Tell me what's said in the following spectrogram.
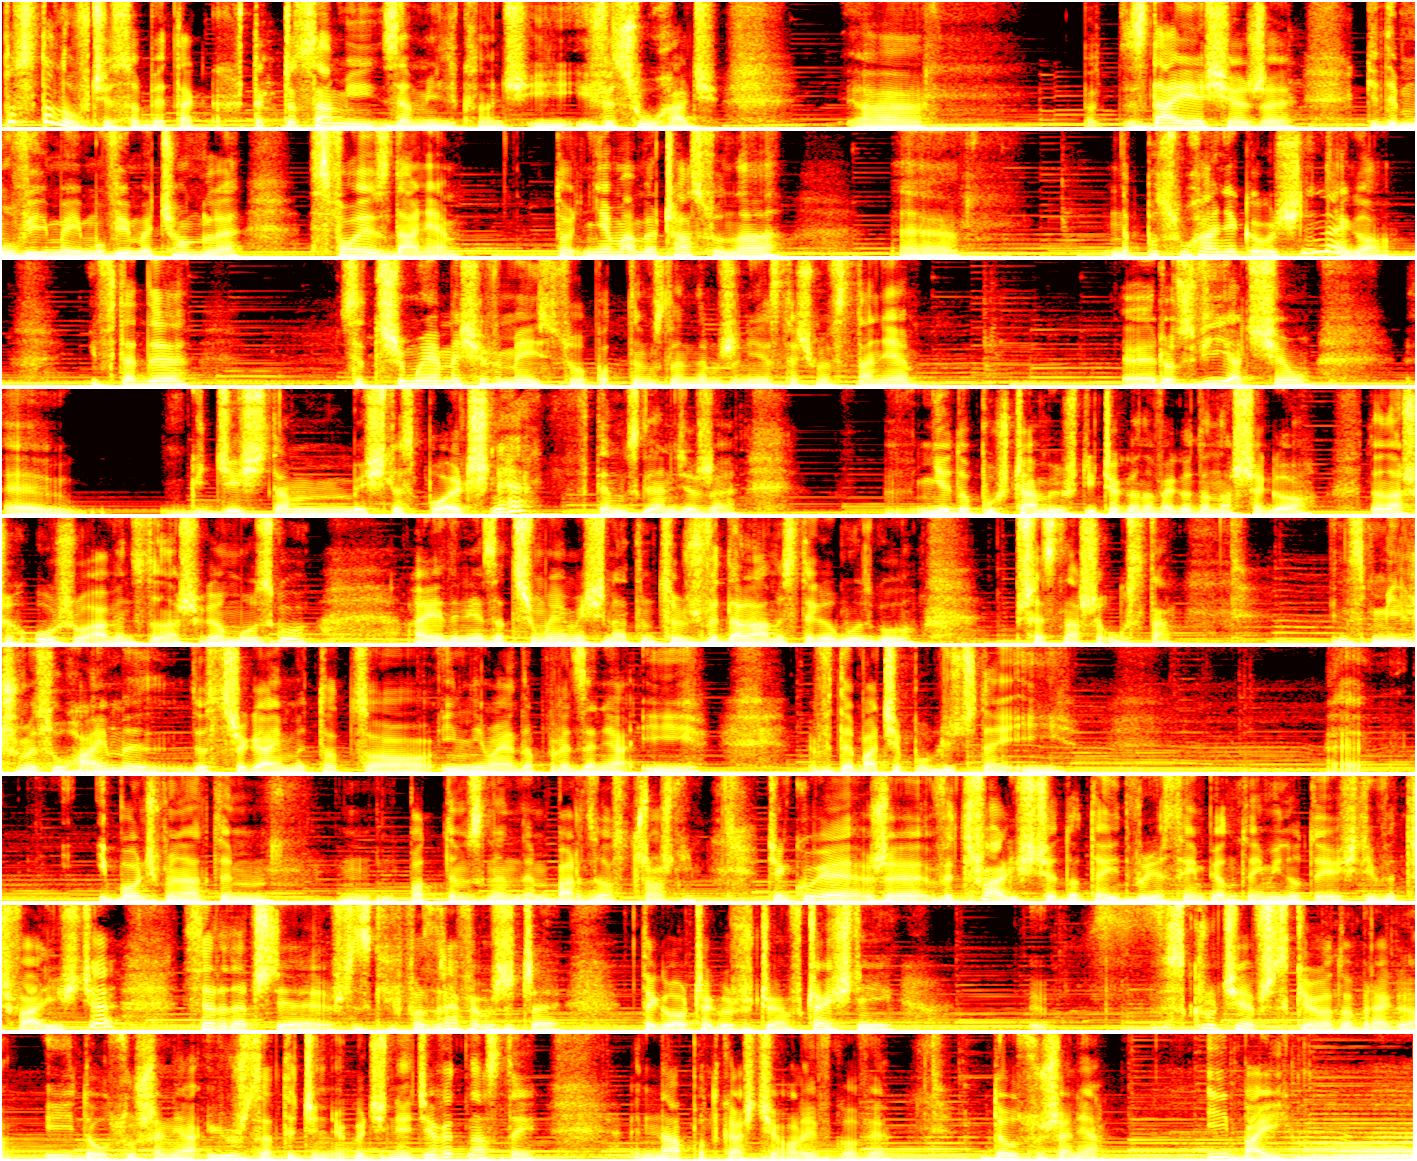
postanówcie sobie tak, tak czasami zamilknąć i, i wysłuchać. E, zdaje się, że kiedy mówimy i mówimy ciągle swoje zdanie, to nie mamy czasu na, na posłuchanie kogoś innego. I wtedy zatrzymujemy się w miejscu pod tym względem, że nie jesteśmy w stanie e, rozwijać się e, gdzieś tam, myślę, społecznie, w tym względzie, że nie dopuszczamy już niczego nowego do, naszego, do naszych uszu, a więc do naszego mózgu, a jedynie zatrzymujemy się na tym, co już wydalamy z tego mózgu przez nasze usta. Więc milczmy, słuchajmy, dostrzegajmy to, co inni mają do powiedzenia i w debacie publicznej i, e, i bądźmy na tym pod tym względem bardzo ostrożni. Dziękuję, że wytrwaliście do tej 25 minuty. Jeśli wytrwaliście, serdecznie wszystkich pozdrawiam. Życzę tego, czego życzyłem wcześniej. W skrócie wszystkiego dobrego i do usłyszenia już za tydzień o godzinie 19 na podcaście Olej w głowie. Do usłyszenia i bye!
